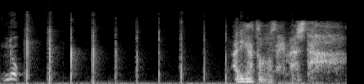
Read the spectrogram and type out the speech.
よっありがとうございました。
